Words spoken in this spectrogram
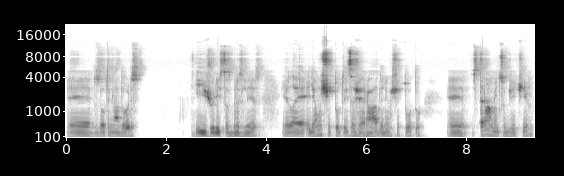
é, dos doutrinadores e juristas brasileiros. Ela é, ele é um instituto exagerado, ele é um instituto é, extremamente subjetivo.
